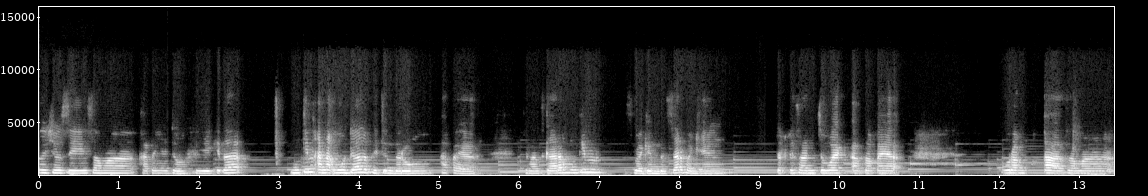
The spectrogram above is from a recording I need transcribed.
setuju sih sama katanya Jovi. Kita mungkin anak muda lebih cenderung apa ya? Zaman sekarang mungkin sebagian besar banyak yang terkesan cuek atau kayak kurang peka sama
